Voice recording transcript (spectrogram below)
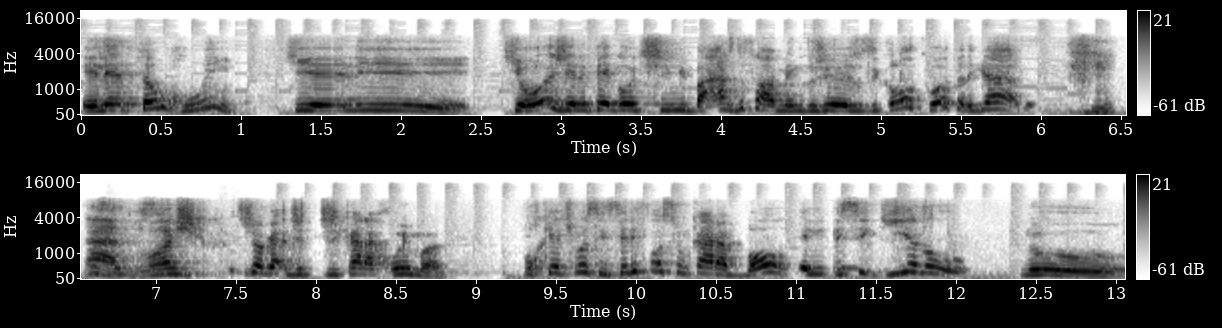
Ele é tão ruim que ele. que hoje ele pegou o time base do Flamengo do Jesus e colocou, tá ligado? Ah, Assim, lógico. de jogar de, de cara ruim, mano. Porque, tipo assim, se ele fosse um cara bom, ele seguia no, no,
